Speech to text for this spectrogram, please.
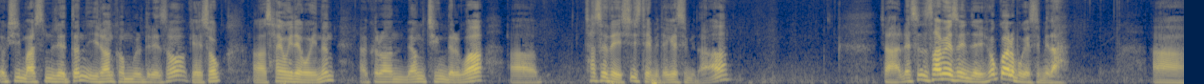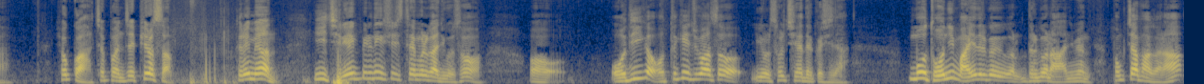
역시 말씀드렸던 이러한 건물들에서 계속 사용이 되고 있는 그런 명칭들과 차세대 시스템이 되겠습니다. 자, 레슨 3에서 이제 효과를 보겠습니다. 아, 효과. 첫 번째, 필요성. 그러면 이 진행 빌딩 시스템을 가지고서, 어, 어디가 어떻게 좋아서 이걸 설치해야 될 것이냐. 뭐 돈이 많이 들거나 아니면 복잡하거나,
